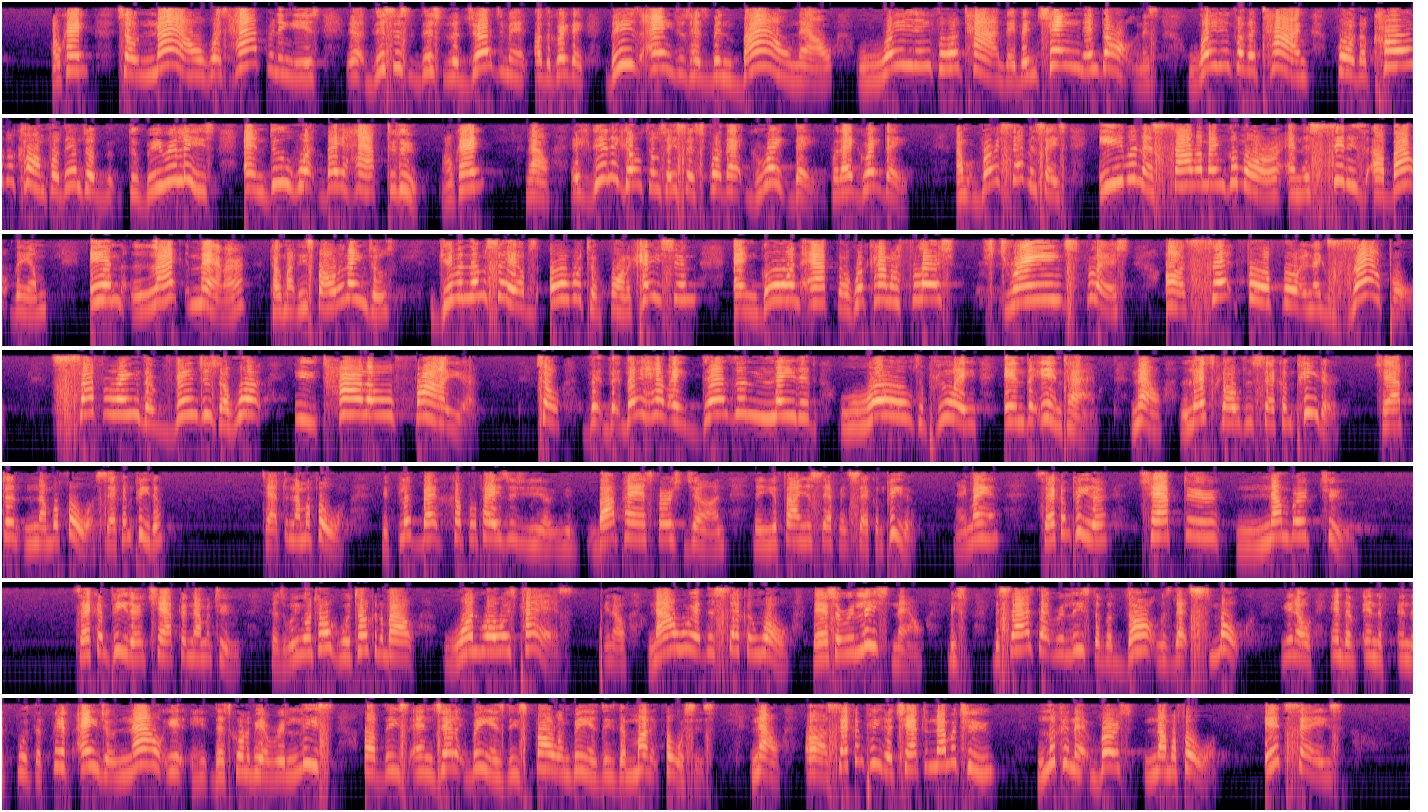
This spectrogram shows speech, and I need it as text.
Okay? So now what's happening is uh, this is this is the judgment of the great day. These angels has been bound now, waiting for a time. They've been chained in darkness, waiting for the time for the call to come for them to to be released and do what they have to do. Okay? Now, it, then it goes on it says, for that great day, for that great day. And verse 7 says, even as Sodom and Gomorrah and the cities about them in like manner, talking about these fallen angels, giving themselves over to fornication and going after what kind of flesh? Strange flesh, are set forth for an example, suffering the vengeance of what? Eternal fire. So th- th- they have a designated role to play in the end time. Now, let's go to 2 Peter, chapter number 4. 2 Peter, chapter number 4. If you flip back a couple of pages, you, know, you bypass First John, then you find yourself in Second Peter. Amen. Second Peter, chapter number two. Second Peter, chapter number two. Because we're going to talk. We're talking about one woe is past. You know, now we're at the second woe. There's a release now. Besides that release of the darkness, that smoke, you know, in the in the in the with the fifth angel, now it, it, there's going to be a release of these angelic beings, these fallen beings, these demonic forces. Now, uh, 2 Peter chapter number 2, looking at verse number 4, it says,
